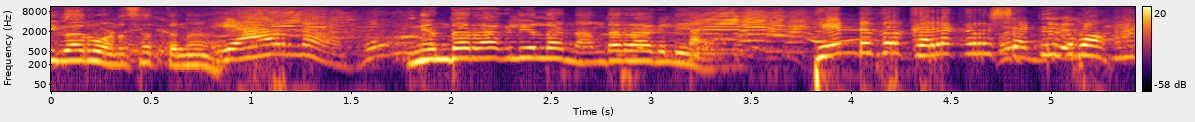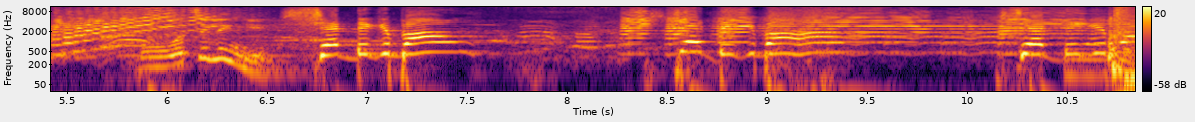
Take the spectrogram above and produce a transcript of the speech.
ಈಗಾರು ಅಣಸತ್ತನ. ಯಾರನ್ನ ನಿಂದರಾಗ್ಲಿಲ್ಲ ನಂದರಾಗ್ಲಿಲ್ಲ. ಹೆಂಡದ್ರ ಕರೆ ಕರೆ ಶೆಡ್ಡಿಗೆ ಬಾ. ಓಚಲಿಂಗಿ ಶೆಡ್ಡಿಗೆ ಬಾ. ಶೆಡ್ಡಿಗೆ ಬಾ. ಶೆಡ್ಡಿಗೆ ಬಾ,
